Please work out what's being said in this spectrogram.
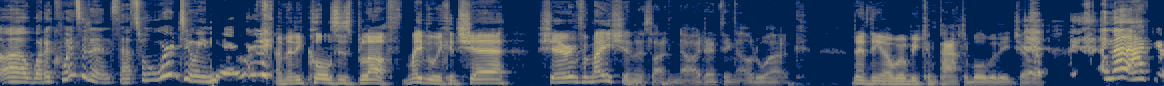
uh, what a coincidence! That's what we're doing here. And then he calls his bluff. Maybe we could share share information. And it's like, no, I don't think that would work. Don't think I will be compatible with each other. and that actor,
